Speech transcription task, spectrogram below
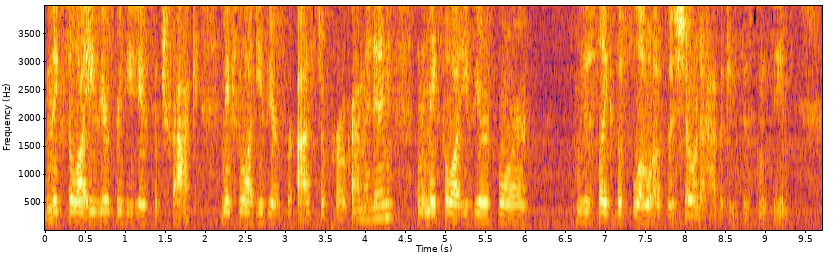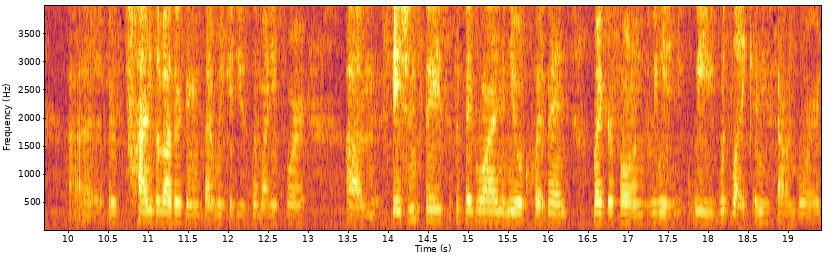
It makes it a lot easier for DJs to track. It makes it a lot easier for us to program it in, and it makes it a lot easier for just like the flow of the show to have a consistency. Uh, there's tons of other things that we could use the money for. Um, station space is a big one. New equipment, microphones. We need. We would like a new soundboard.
